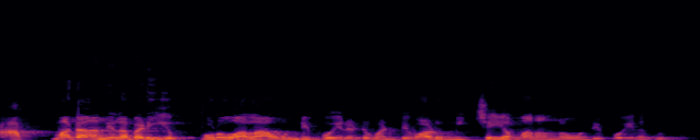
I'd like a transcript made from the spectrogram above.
ఆత్మగా నిలబడి ఎప్పుడూ అలా ఉండిపోయినటువంటి వాడు నిశ్చయవనంలో ఉండిపోయిన గురువు.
